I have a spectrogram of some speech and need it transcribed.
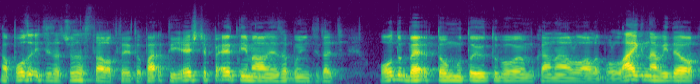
a pozrite sa, čo sa stalo v tejto partii. Ešte predtým, ale nezabudnite dať odber tomuto YouTube kanálu alebo like na video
